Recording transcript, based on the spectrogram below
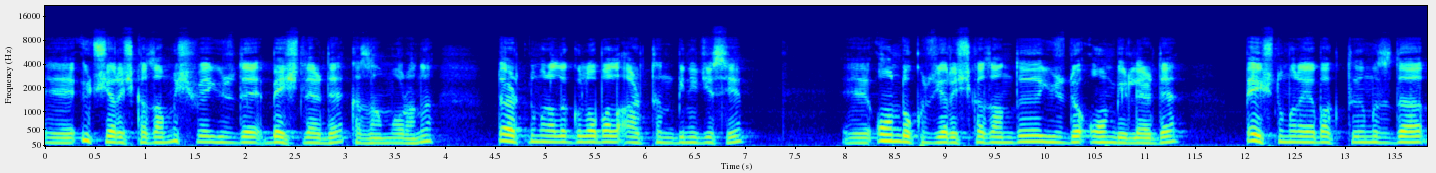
3 yarış kazanmış ve %5'lerde kazanma oranı. 4 numaralı Global Art'ın binicisi 19 yarış kazandı %11'lerde. 5 numaraya baktığımızda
